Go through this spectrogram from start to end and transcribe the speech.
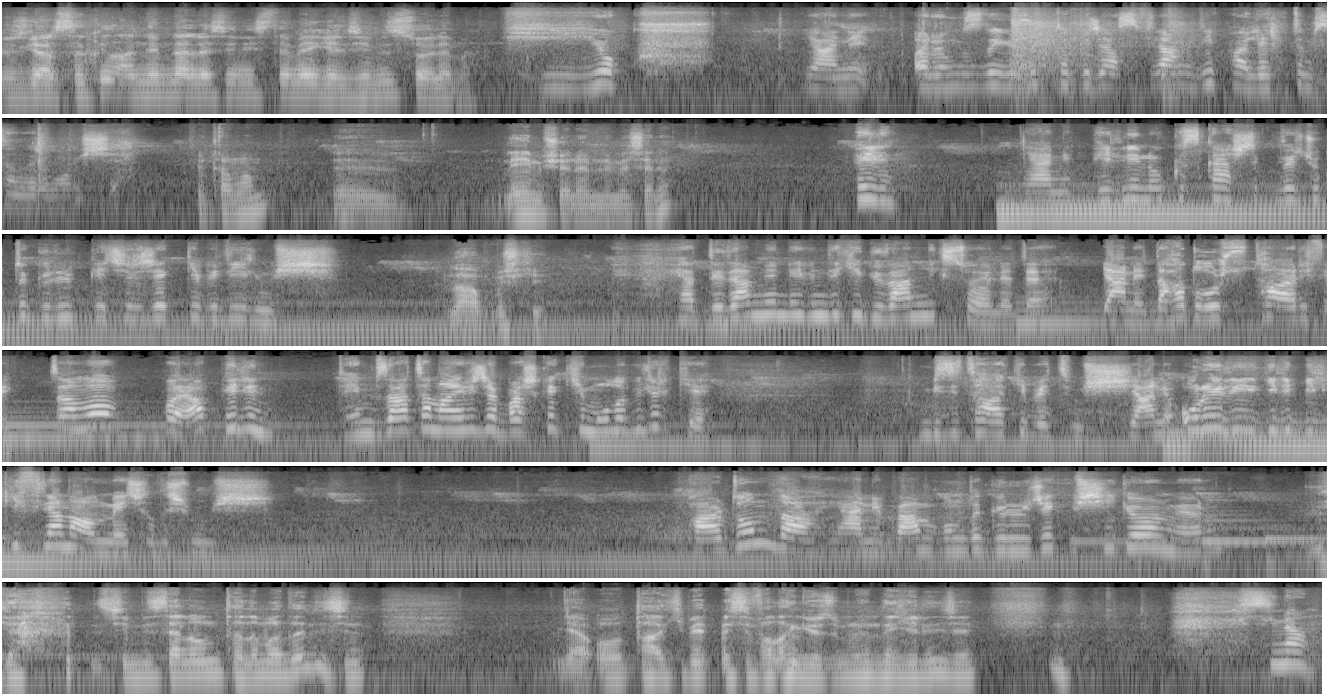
Rüzgar sakın annemlerle seni istemeye geleceğimizi söyleme. Yok. Yani aramızda yüzük takacağız falan deyip hallettim sanırım o işi. E, tamam. Ee, neymiş önemli mesele? Pelin. Yani Pelin'in o kıskançlıkları çok da gülüp geçirecek gibi değilmiş. Ne yapmış ki? Ya dedemlerin evindeki güvenlik söyledi. Yani daha doğrusu tarif etti ama bayağı Pelin. Hem zaten ayrıca başka kim olabilir ki? Bizi takip etmiş. Yani orayla ilgili bilgi falan almaya çalışmış. Pardon da yani ben bunda gülünecek bir şey görmüyorum. Ya şimdi sen onu tanımadığın için... Ya o takip etmesi falan gözümün önüne gelince... Sinan.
